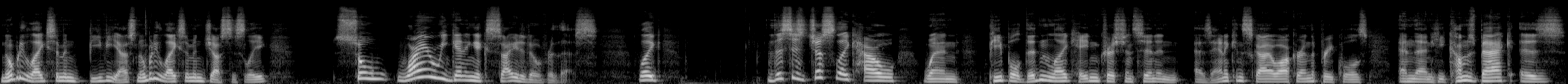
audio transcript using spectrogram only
Nobody likes him in BVS. Nobody likes him in Justice League. So why are we getting excited over this? Like, this is just like how when people didn't like Hayden Christensen and as Anakin Skywalker in the prequels, and then he comes back as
